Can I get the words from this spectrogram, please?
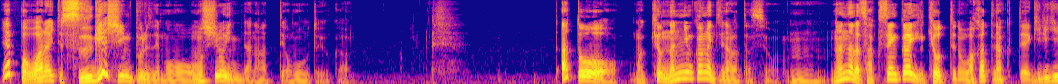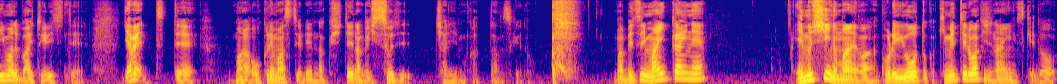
やっぱお笑いってすげえシンプルでも面白いんだなって思うというか、あと、まあ、今日何にも考えてなかったんですよ。うん。なんなら作戦会議が今日っていうの分かってなくて、ギリギリまでバイト入れてて、やべっつって、まあ、遅れますっていう連絡して、なんか急いでチャリに向かったんですけど。まあ別に毎回ね、MC の前はこれ言おうとか決めてるわけじゃないんですけど、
